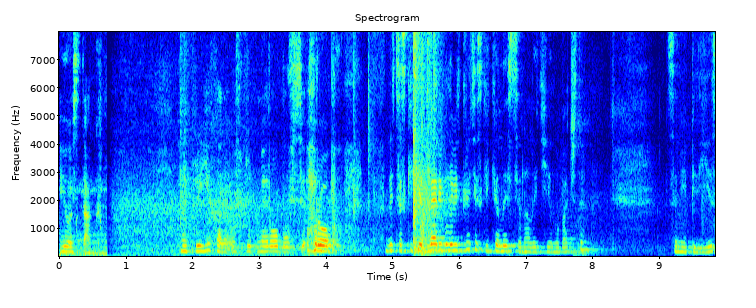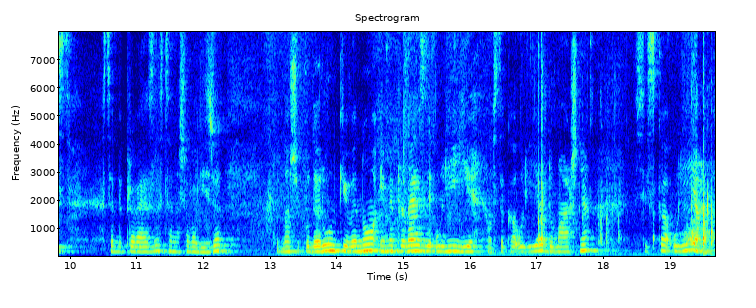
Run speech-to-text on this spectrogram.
І ось так. Ми приїхали, ось тут ми робу всі робу. Дивіться, скільки двері були відкриті, скільки листя налетіло, бачите? Це мій під'їзд. Це ми привезли, це наша валіза. Тут наші подарунки, вино, і ми привезли олії. Ось така олія домашня, сільська олія.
